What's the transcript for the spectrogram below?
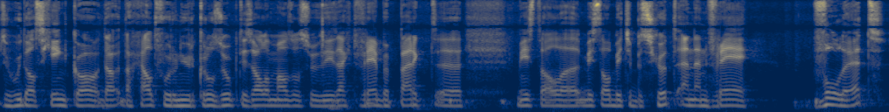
zo goed als geen kou. Dat, dat geldt voor een uur cross ook. Het is allemaal, zoals je zegt, vrij beperkt. eh, meestal, eh, meestal een beetje beschut en, en vrij voluit.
